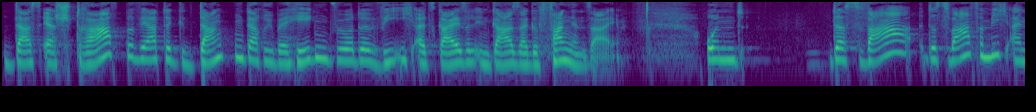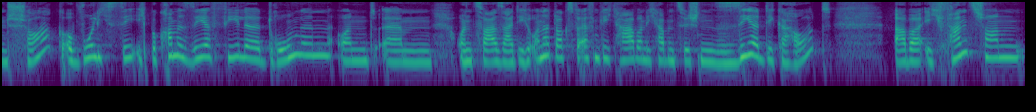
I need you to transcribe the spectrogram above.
dass er strafbewährte Gedanken darüber hegen würde, wie ich als Geisel in Gaza gefangen sei. Und das war, das war für mich ein Schock, obwohl ich sehe, ich bekomme sehr viele Drohungen und, ähm, und zwar seit ich Unorthodox veröffentlicht habe und ich habe inzwischen sehr dicke Haut. Aber ich fand es schon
